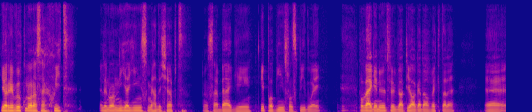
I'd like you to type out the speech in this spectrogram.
Jag rev upp några så här skit, eller några nya jeans som jag hade köpt. Några så här baggy hiphop jeans från speedway. På vägen ut för vi blev jagade av väktare. Eh,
